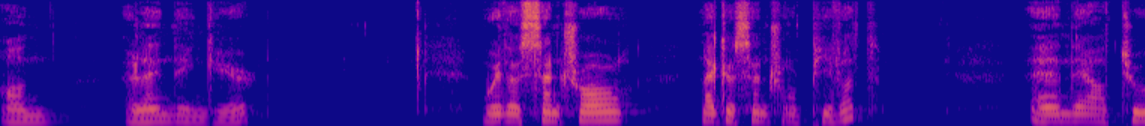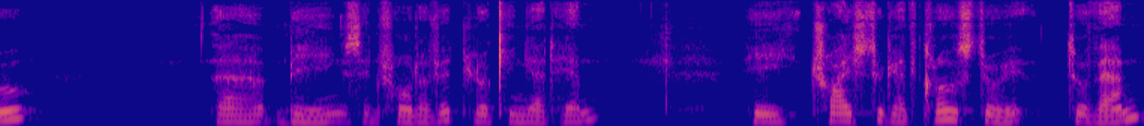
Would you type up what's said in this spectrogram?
on a landing gear with a central, like a central pivot. And there are two uh, beings in front of it looking at him. He tries to get close to, to them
